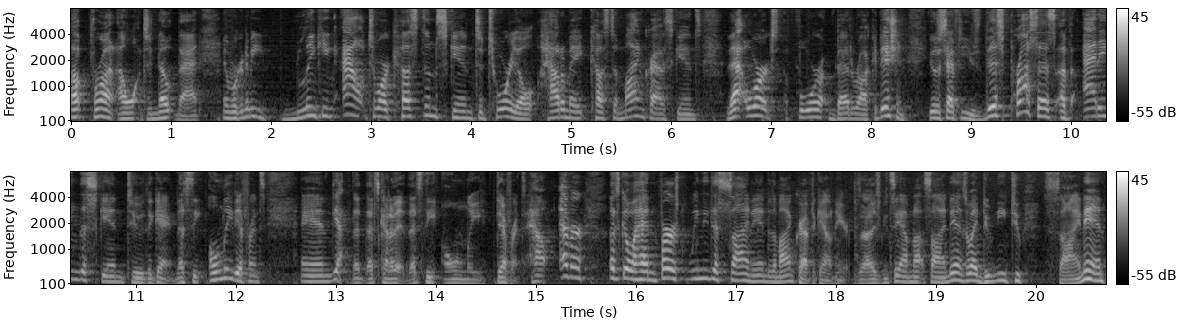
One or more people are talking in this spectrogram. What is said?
up front, I want to note that. And we're going to be linking out to our custom skin tutorial, how to make custom Minecraft skins. That works for Bedrock Edition. You'll just have to use this process of adding the skin to the game. That's the only difference. And yeah, that, that's kind of it. That's the only difference. However, let's go ahead and first, we need to sign into the Minecraft account here. So as you can see, I'm not signed in, so I do need to sign in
